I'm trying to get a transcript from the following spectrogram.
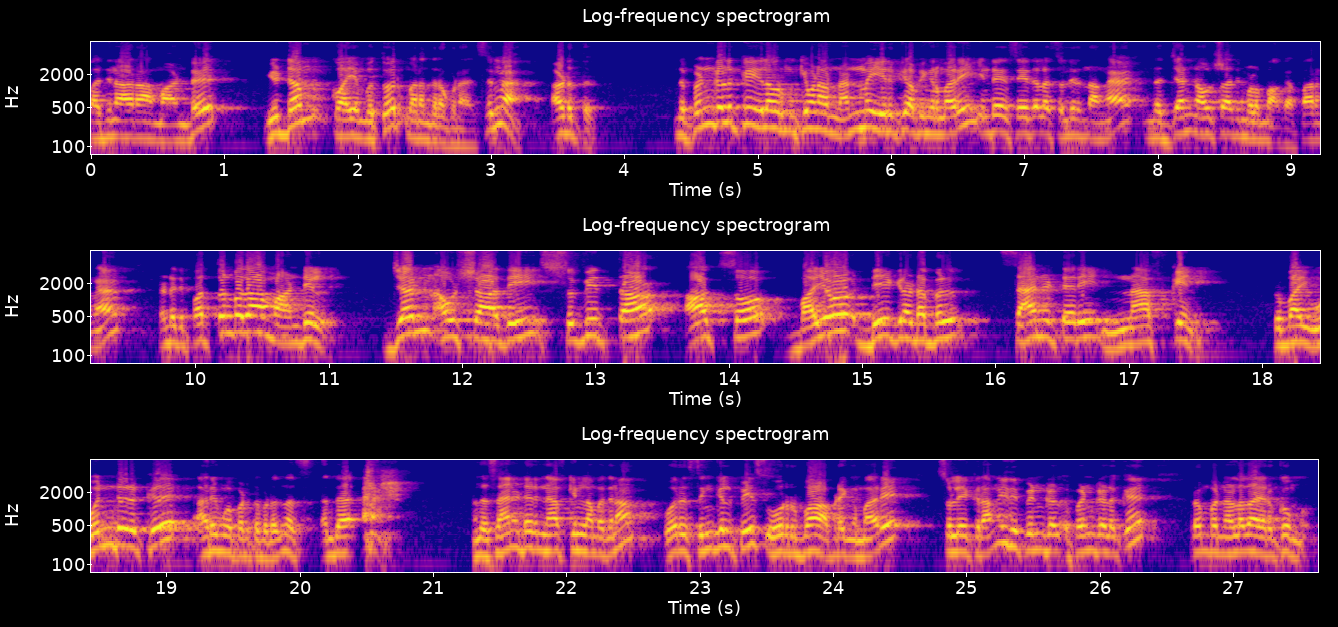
பதினாறாம் ஆண்டு இடம் கோயம்புத்தூர் மறந்துடக்கூடாது. சரிங்களா? அடுத்து இந்த பெண்களுக்கு இதுல ஒரு முக்கியமான ஒரு நன்மை இருக்கு அப்படிங்கிற மாதிரி இன்றைய செய்தியில சொல்லியிருந்தாங்க. இந்த ஜன் ஔஷாதி மூலமாக பாருங்க. ரெண்டாயிரத்தி பத்தொன்பதாம் ஆண்டில் Jan Aushadhi Suvidha oxo biodegradable sanitary napkin ரூபாய் ஒன்றிற்கு அறிமுகப்படுத்தப்படுது. அந்த- அந்த அந்த சானிட்டரி நாப்கின்லாம் பார்த்தீங்கன்னா ஒரு சிங்கிள் பீஸ் ஒரு ரூபாய் அப்படிங்கிற மாதிரி சொல்லியிருக்கிறாங்க. இது பெண்கள் பெண்களுக்கு ரொம்ப நல்லதா இருக்கும்.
